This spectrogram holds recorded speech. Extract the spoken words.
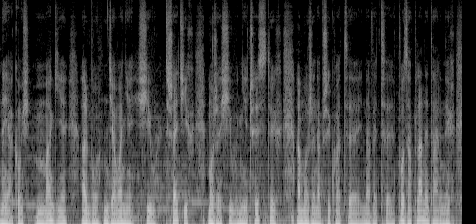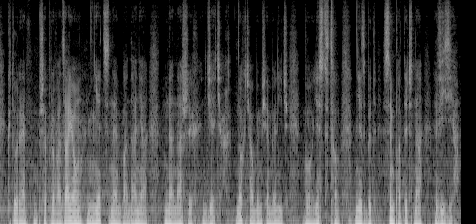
na jakąś magię albo działanie sił trzecich, może sił nieczystych, a może na przykład nawet pozaplanetarnych, które przeprowadzają niecne badania na naszych dzieciach. No chciałbym się mylić, bo jest to niezbyt sympatyczna wizja.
